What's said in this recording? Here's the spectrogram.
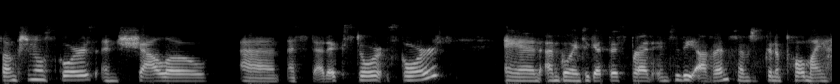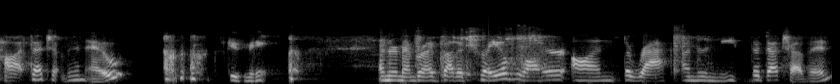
functional scores and shallow um, aesthetic store, scores. And I'm going to get this bread into the oven. So I'm just going to pull my hot Dutch oven out. Excuse me. And remember, I've got a tray of water on the rack underneath the Dutch oven.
